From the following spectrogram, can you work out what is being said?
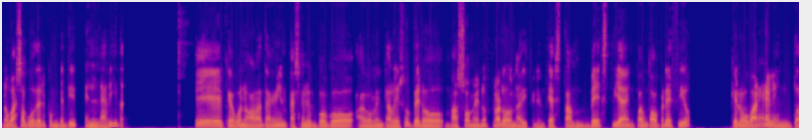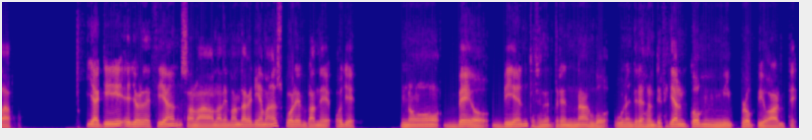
no vas a poder competir en la vida. Eh, que bueno, ahora también pasaré un poco a comentar eso, pero más o menos, claro, la diferencia es tan bestia en cuanto a precio que lo va a reventar. Y aquí ellos decían, o sea, la, la demanda venía más por en plan de, oye, no veo bien que se esté entrenando una inteligencia artificial con mi propio arte.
